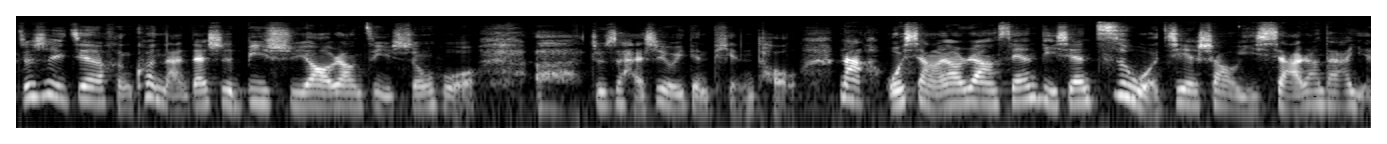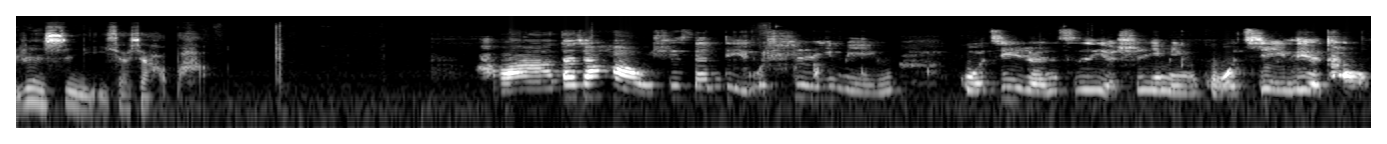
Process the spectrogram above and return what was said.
这是一件很困难，但是必须要让自己生活呃，就是还是有一点甜头。那我想要让 Sandy 先自我介绍一下，让大家也认识你一下下，好不好？好啊，大家好，我是 Sandy，我是一名国际人资，也是一名国际猎头。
